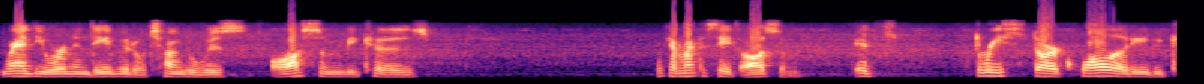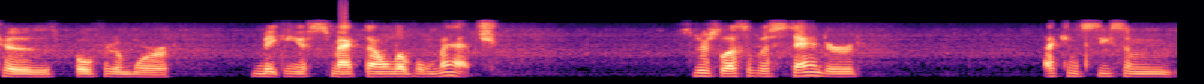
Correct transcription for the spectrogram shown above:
Randy Orton and David Otunga was awesome because okay, I'm not gonna say it's awesome. It's three star quality because both of them were making a SmackDown level match. So there's less of a standard. I can see some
